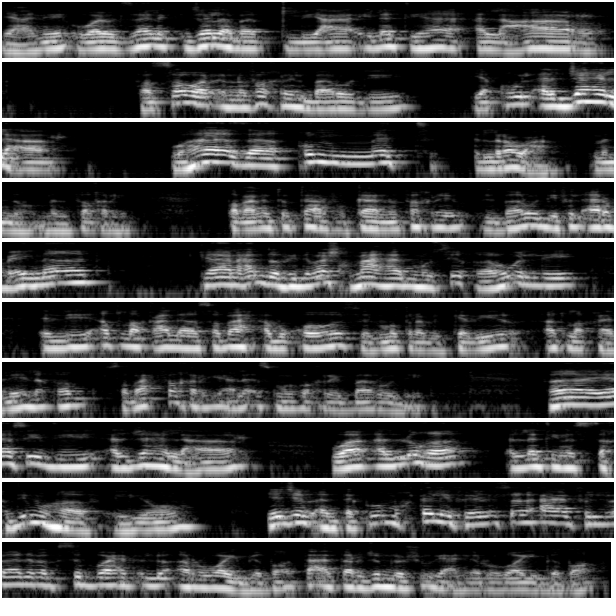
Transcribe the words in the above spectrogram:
يعني ولذلك جلبت لعائلتها العار. فتصور أنه فخر البارودي يقول الجهل عار وهذا قمة الروعة منه من فخري طبعا أنتم بتعرفوا كان فخري البارودي في الأربعينات كان عنده في دمشق معهد موسيقى هو اللي اللي أطلق على صباح أبو قوس المطرب الكبير أطلق عليه لقب صباح فخري على اسمه فخري البارودي. فيا سيدي الجهل عار واللغة التي نستخدمها اليوم يجب أن تكون مختلفة. لسه قاعد في هذا بكسب واحد تقول له الرويبضه تعال ترجم له شو يعني الرويبضه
